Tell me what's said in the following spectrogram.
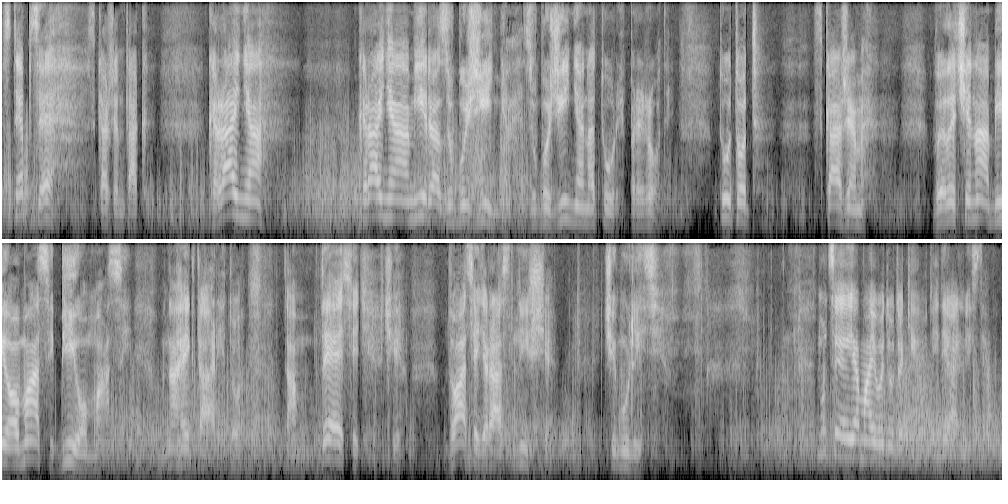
степ це, скажімо так, крайня, крайня міра зубожіння, зубожіння натури, природи. Тут от, скажімо, величина біомаси, біомаси на гектарі, то там 10 чи 20 разів нижче, чим у лісі. Ну, це я маю в виду такий от ідеальний степ.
